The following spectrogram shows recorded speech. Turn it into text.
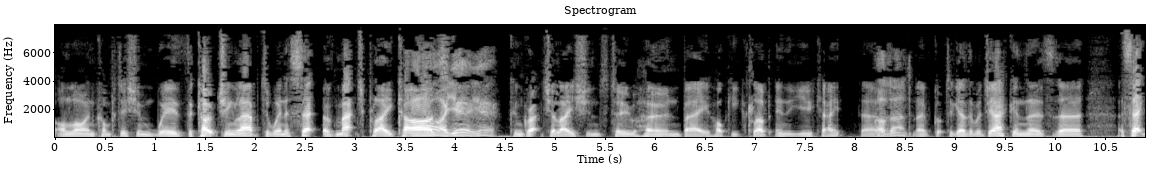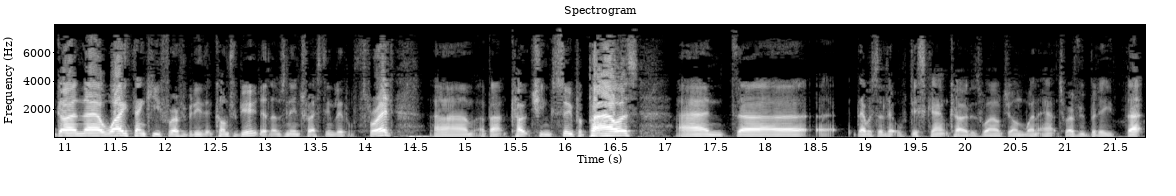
Online competition with the coaching lab to win a set of match play cards. Oh yeah, yeah. Congratulations to Herne Bay Hockey Club in the UK. Uh, Well done. They've got together with Jack, and there's uh, a set going their way. Thank you for everybody that contributed. That was an interesting little thread um, about coaching superpowers, and uh, uh, there was a little discount code as well. John went out to everybody that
